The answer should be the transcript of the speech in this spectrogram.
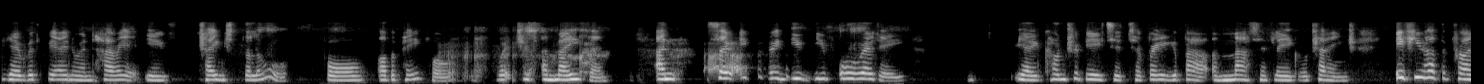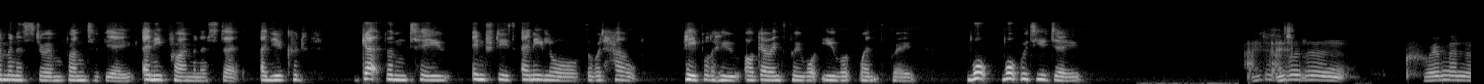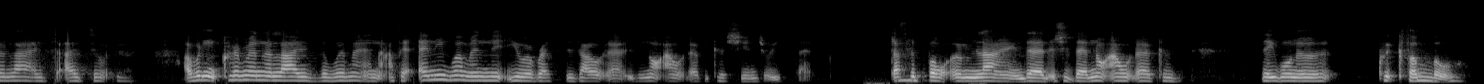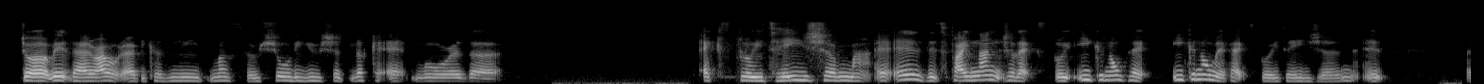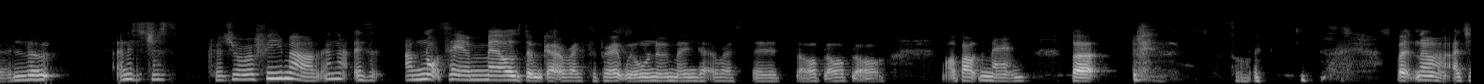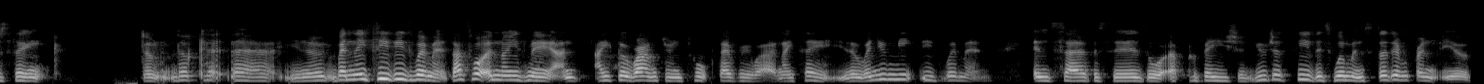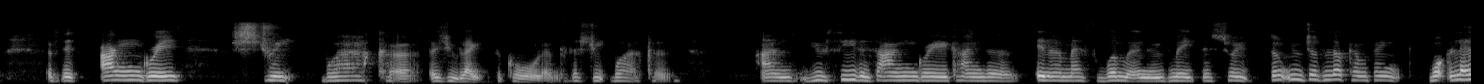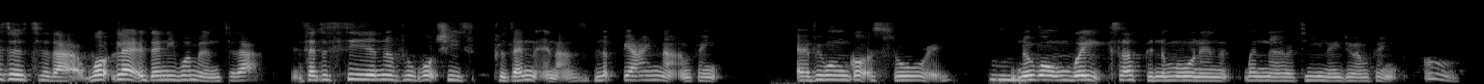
Yeah, with Fiona and Harriet, you've changed the law for other people, which is amazing. And so uh, if, you, you've already you know, contributed to bringing about a massive legal change. If you had the Prime Minister in front of you, any Prime Minister, and you could get them to introduce any law that would help people who are going through what you went through, what what would you do? I just wouldn't criminalize. I don't. I wouldn't criminalize the women. I think any woman that you arrest is out there is not out there because she enjoys sex. That's the bottom line. They're they're not out there because they want a quick fumble. Do you know what I mean? They're out there because needs must. So surely you should look at it more as a exploitation. It is. It's financial exploit, economic economic exploitation. It's uh, look, and it's just because you're a female, and that is. I'm not saying males don't get arrested for it. We all know men get arrested. Blah blah blah. What about the men? But sorry. but no, I just think don't look at the, you know, when they see these women, that's what annoys me. And I go around doing talks everywhere and I say, you know, when you meet these women in services or at probation, you just see this woman stood in front of you of this angry street worker, as you like to call them, because they're street workers, and you see this angry kind of inner mess woman who's made this choice, don't you just look and think, what led her to that? What led any woman to that? Instead of seeing her for what she's presenting as, look behind that and think, everyone got a story. Mm. No one wakes up in the morning when they're a teenager and think, oh,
